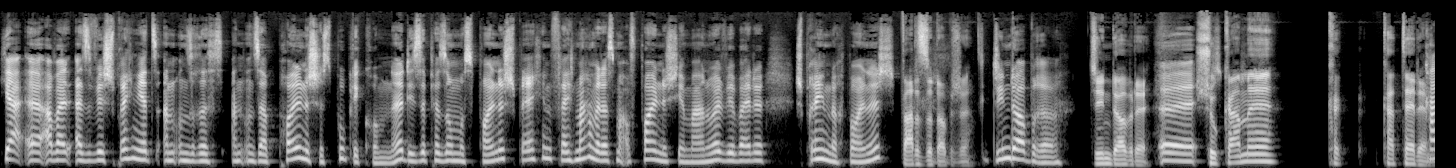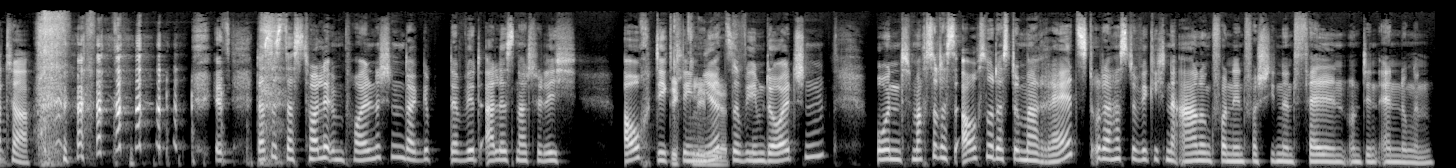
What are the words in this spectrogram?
Ja, äh, aber also wir sprechen jetzt an unseres, an unser polnisches Publikum, ne? Diese Person muss Polnisch sprechen. Vielleicht machen wir das mal auf Polnisch hier, Manuel. Wir beide sprechen doch Polnisch. Bardzo dobrze. Dzień dobry. Dzień dobry. Äh, Szukamy K Katerem. Cutter. Jetzt, das ist das Tolle im Polnischen. Da gibt, da wird alles natürlich auch dekliniert, dekliniert, so wie im Deutschen. Und machst du das auch so, dass du immer rätst oder hast du wirklich eine Ahnung von den verschiedenen Fällen und den Endungen?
